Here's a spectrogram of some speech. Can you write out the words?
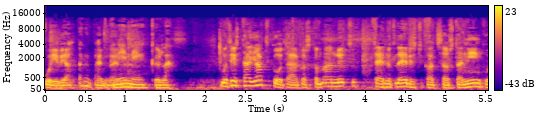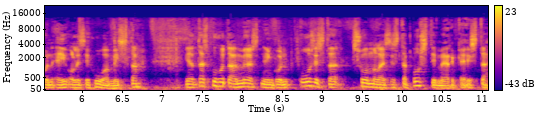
huivia tänä päivänä. Niin, niin, kyllä. Mutta siis tämä jatkuu tämä, koska mä oon nyt tehnyt lehdistökatsausta niin kuin ei olisi huomista. Ja tässä puhutaan myös niin kuin uusista suomalaisista postimerkeistä,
